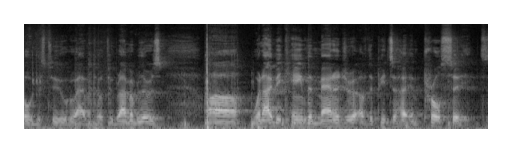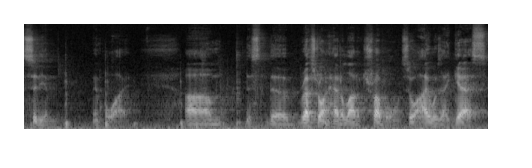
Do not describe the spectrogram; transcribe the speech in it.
told this to, who I haven't told to, but I remember there was, uh, when I became the manager of the Pizza Hut in Pearl City, it's a city in, in Hawaii. Um, this, the restaurant had a lot of trouble, so I was, I guess,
